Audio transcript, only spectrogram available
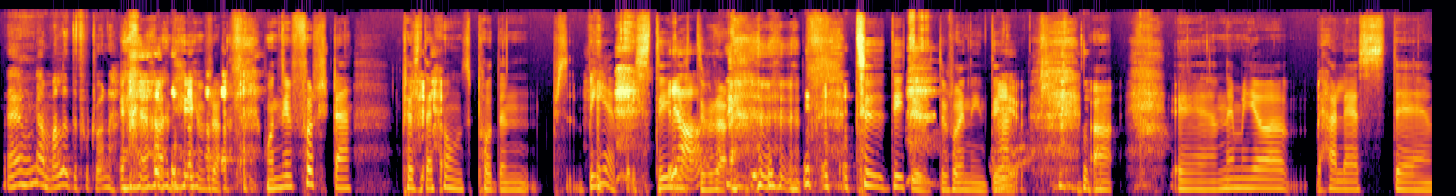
Nej, hon ammar lite fortfarande. ja, det är bra. Hon är första prestationspodden bebis. Det är ja. jättebra. Tidigt ute på en intervju. Ja. Eh, nej, men jag har läst eh,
